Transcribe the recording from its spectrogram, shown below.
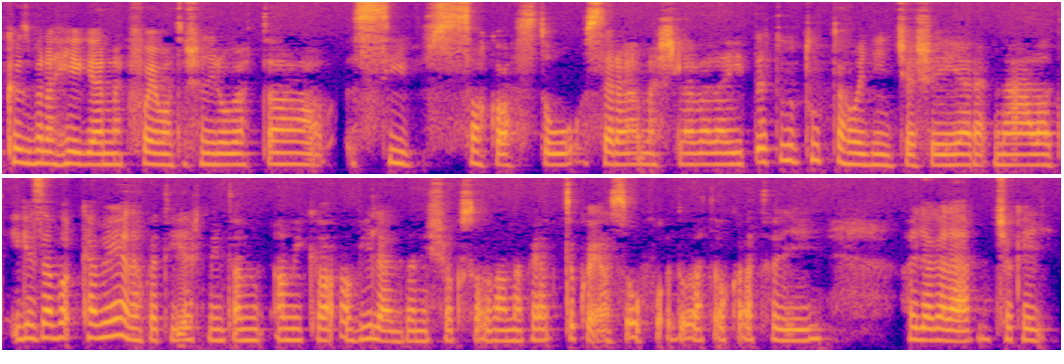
közben a Hégernek folyamatosan írogatta a szív szakasztó szerelmes leveleit, de tudta, hogy nincs esélye nálad. Igazából kb. olyanokat írt, mint amik a, világban is sokszor vannak, tök olyan szófordulatokat, hogy így, hogy legalább csak egy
